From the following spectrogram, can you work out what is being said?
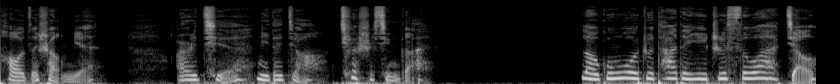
套在上面，而且你的脚确实性感。老公握住她的一只丝袜脚，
